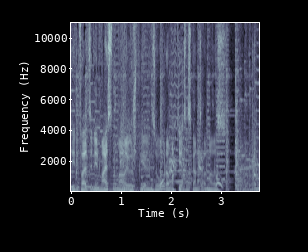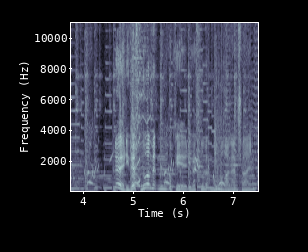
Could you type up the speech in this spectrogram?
Jedenfalls in den meisten Mario-Spielen so. Oder macht die jetzt was ganz anderes? Nö, die wirft nur mit dem... Okay, die wirft nur mit dem Boomerang anscheinend.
